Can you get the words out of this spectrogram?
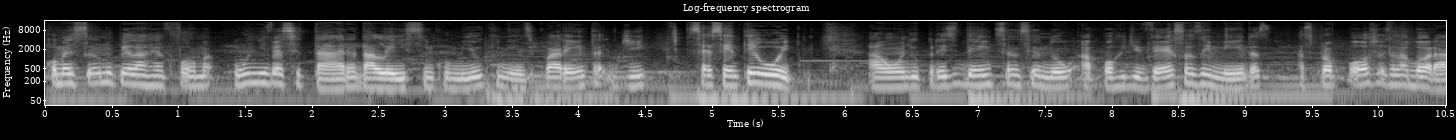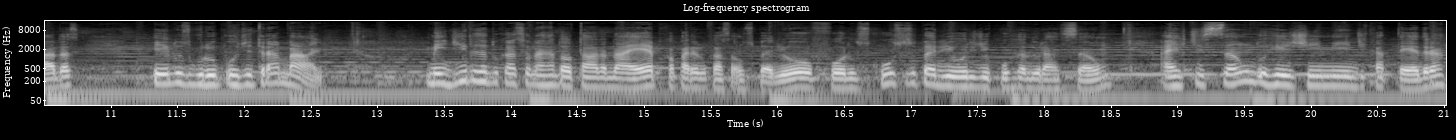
começando pela reforma universitária da Lei 5540 de 68, aonde o presidente sancionou após diversas emendas as propostas elaboradas pelos grupos de trabalho. Medidas educacionais adotadas na época para a educação superior foram os cursos superiores de curta duração, a extinção do regime de catedra,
